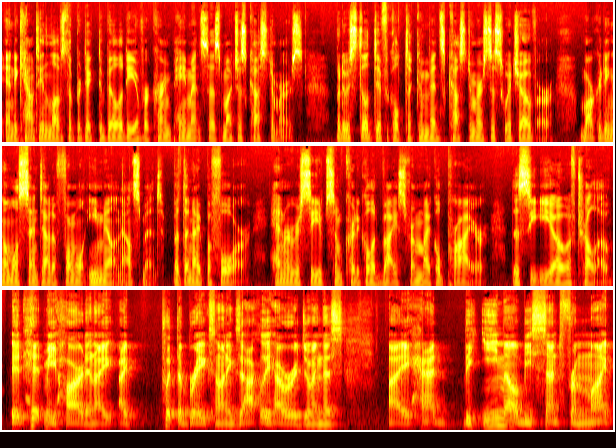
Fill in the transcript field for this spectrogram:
and accounting loves the predictability of recurring payments as much as customers but it was still difficult to convince customers to switch over. Marketing almost sent out a formal email announcement, but the night before, Henry received some critical advice from Michael Pryor, the CEO of Trello. It hit me hard, and I, I put the brakes on exactly how we were doing this. I had the email be sent from my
